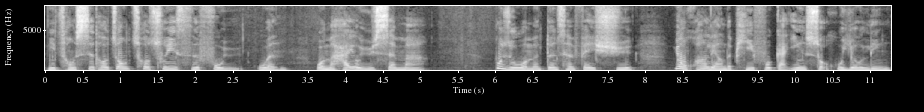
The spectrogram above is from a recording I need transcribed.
你从石头中抽出一丝富裕，问我们还有余生吗？不如我们蹲成废墟，用荒凉的皮肤感应守护幽灵。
